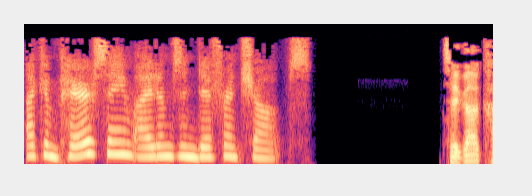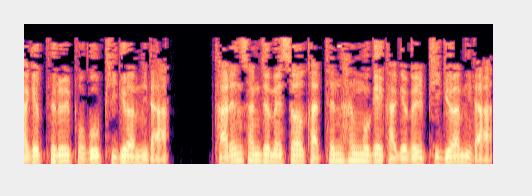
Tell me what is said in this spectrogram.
I compare same items in different shops. 제가 가격표를 보고 비교합니다. 다른 상점에서 같은 항목의 가격을 비교합니다.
